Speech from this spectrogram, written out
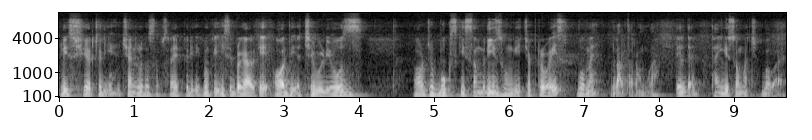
प्लीज़ शेयर करिए चैनल को सब्सक्राइब करिए, क्योंकि इसी प्रकार के और भी अच्छे वीडियोज़ और जो बुक्स की समरीज़ होंगी चैप्टर वाइज वो मैं लाता रहूँगा। Till then thank you so much bye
